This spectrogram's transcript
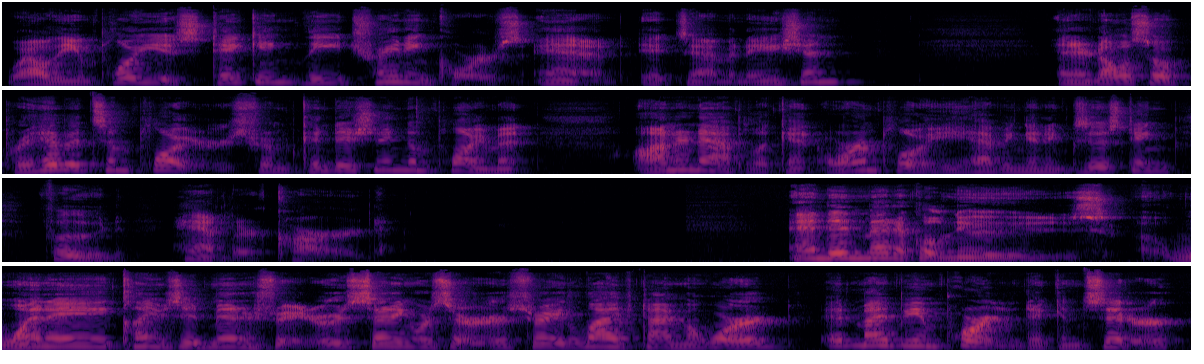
while the employee is taking the training course and examination. And it also prohibits employers from conditioning employment on an applicant or employee having an existing food handler card. And in medical news, when a claims administrator is setting reserves for a lifetime award, it might be important to consider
